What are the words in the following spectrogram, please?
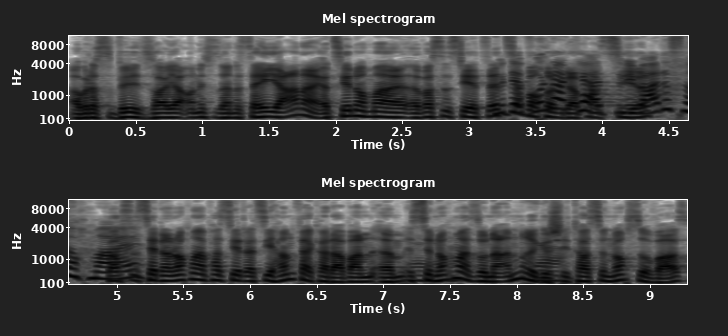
Aber das will, soll ja auch nicht so sein, dass, hey Jana, erzähl doch mal, äh, was ist dir jetzt letzte der Woche wieder passiert? wie war das noch mal? Was ist dir da nochmal passiert, als die Handwerker da waren? Ähm, ist dir nochmal so eine andere Ja. Geschichte? Hast du noch sowas?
